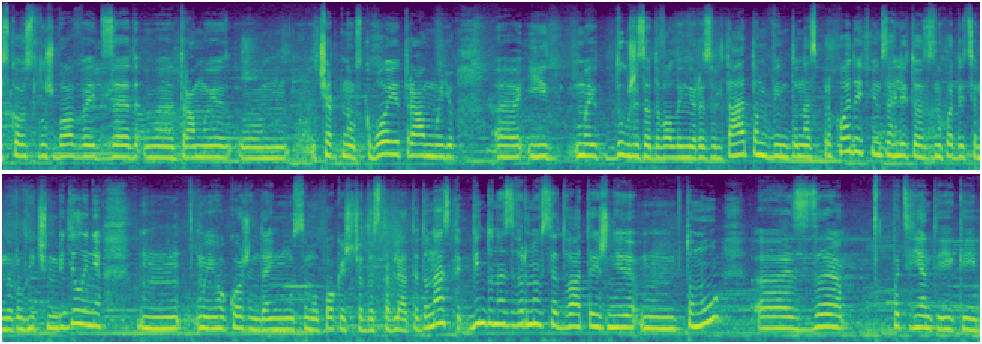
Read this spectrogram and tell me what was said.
Військовослужбовець з е, травмою ем, черепно-мозковою травмою, е, і ми дуже задоволені результатом. Він до нас приходить. Він взагалі то знаходиться в неврологічному відділенні. Ми його кожен день мусимо поки що доставляти до нас. Він до нас звернувся два тижні тому е, з. Пацієнт, який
